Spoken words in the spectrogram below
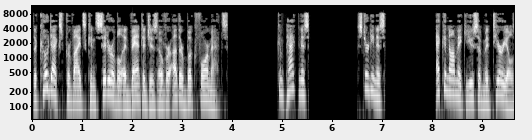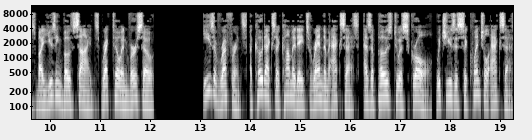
The Codex provides considerable advantages over other book formats, Compactness Sturdiness Economic use of materials by using both sides recto and verso Ease of reference a codex accommodates random access, as opposed to a scroll, which uses sequential access.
